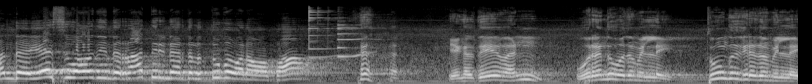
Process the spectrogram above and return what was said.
அந்த இயேசுவாவது இந்த ராத்திரி நேரத்தில் தூங்க வேணாமாப்பா எங்கள் தேவன் உறங்குவதும் இல்லை தூங்குகிறதும் இல்லை.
